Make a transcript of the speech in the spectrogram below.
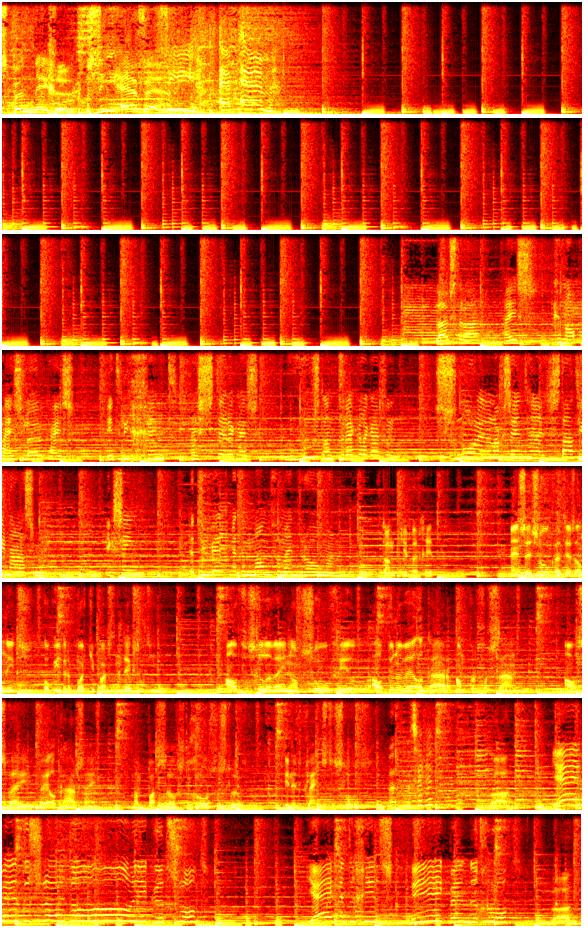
106.9 ZFM. ZFM. Luisteraar, hij is knap, hij is leuk, hij is intelligent, hij is sterk, hij is woest aantrekkelijk. Hij heeft een snor en een accent en hij staat hier naast me. Ik zing het duet met de man van mijn dromen. Dank je, Begit. En zei Socrates al niets, op ieder potje past een dekseltje. Al verschillen wij nog zoveel, al kunnen wij elkaar amper verstaan. Als wij bij elkaar zijn, dan past zelfs de grootste sleutel in het kleinste slot. Eh, wat zeg je? Wat? Jij bent de sleutel, ik het slot. Jij bent de gids, ik ben de grot. Wat?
